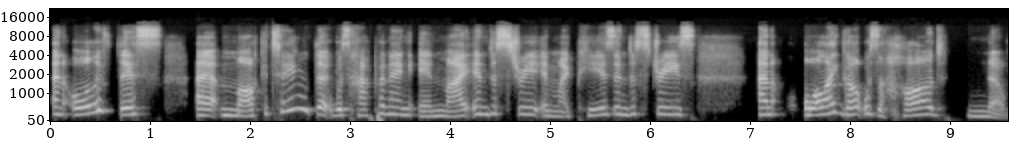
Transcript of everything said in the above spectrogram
And all of this uh, marketing that was happening in my industry, in my peers' industries. And all I got was a hard no.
